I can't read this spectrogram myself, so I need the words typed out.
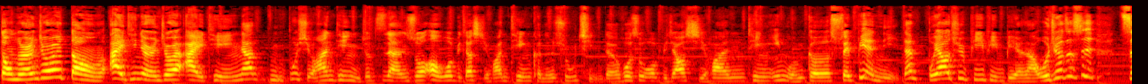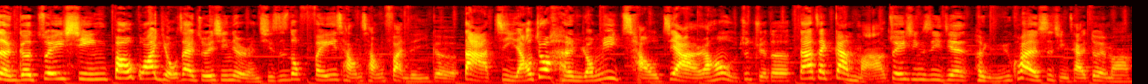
懂的人就会懂，爱听的人就会爱听。那你不喜欢听，你就自然说，哦，我比较喜欢听可能抒情的，或是我比较喜欢听英文歌，随便你。但不要去批评别人啊。我觉得这是整个追星，包括有在追星的人，其实都非常常犯的一个大忌，然后就很容易吵架。然后我就觉得。大家在干嘛？追星是一件很愉快的事情才对吗？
